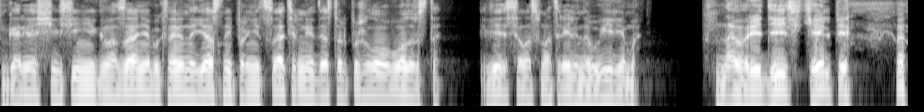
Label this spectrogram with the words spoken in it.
Горящие синие глаза, необыкновенно ясные и проницательные для столь пожилого возраста, весело смотрели на Уильяма. «Навредить Кельпи?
